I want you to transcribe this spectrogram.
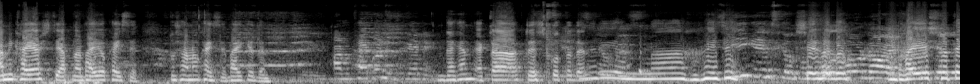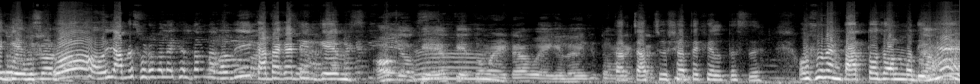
আমি খাই আসছি, আপনার ভাইও খাইছে তুষানও খাইছে, ভাইকে দেন। দেখেন একটা টেস্ট করতে দেন। এই যে সে হলো ভাইয়ের সাথে গেমস ও ওই যে আমরা ছোটবেলায় খেলতাম না ভাবি? কাটাকাটির গেমস ওকে ওকে ওকে তোমার এটা হয়ে গেল এই যে তোমার তার চাচুর সাথে খেলতেছে। ও শুনেন তার তো জন্মদিন হ্যাঁ?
